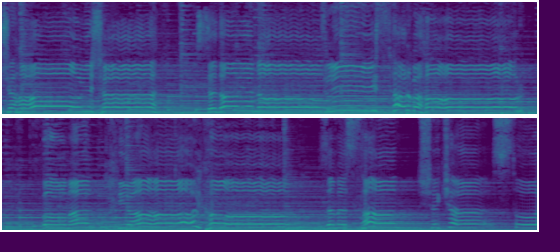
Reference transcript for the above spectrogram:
کوچه های شهر صدای نازلی سر بهار با من خیال کن زمستان شکست و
